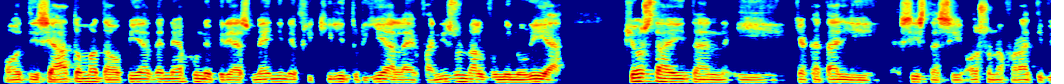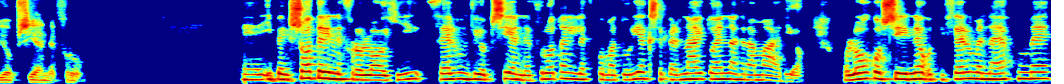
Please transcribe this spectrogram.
ότι σε άτομα τα οποία δεν έχουν επηρεασμένη νεφρική λειτουργία αλλά εμφανίζουν αλβουμινουρία ποιος θα ήταν η και κατάλληλη σύσταση όσον αφορά τη βιοψία νεφρού; Ε, οι περισσότεροι νεφρολόγοι θέλουν βιοψία νεφρού όταν η λευκοματουρία ξεπερνάει το ένα γραμμάριο. Ο λόγος είναι ότι θέλουμε να έχουμε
